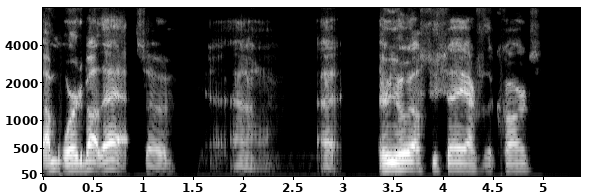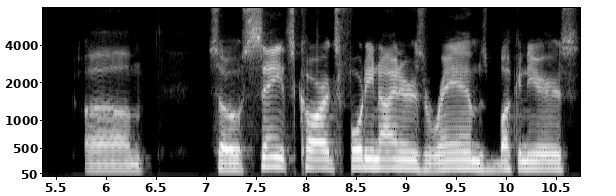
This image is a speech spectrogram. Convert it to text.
I'm worried about that. So, I don't know. Uh, who, who else do you say after the cards? Um, so Saints, Cards, 49ers, Rams, Buccaneers,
